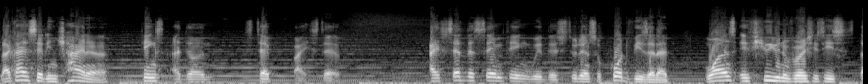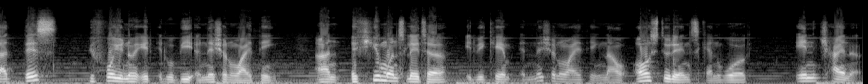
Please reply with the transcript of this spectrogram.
Like I said, in China, things are done step by step. I said the same thing with the student support visa that once a few universities start this, before you know it, it will be a nationwide thing. And a few months later, it became a nationwide thing. Now, all students can work in China.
